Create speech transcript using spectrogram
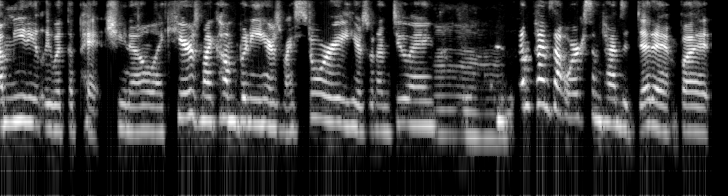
immediately with the pitch, you know, like here's my company, here's my story, here's what I'm doing. Mm. Sometimes that works, sometimes it didn't, but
